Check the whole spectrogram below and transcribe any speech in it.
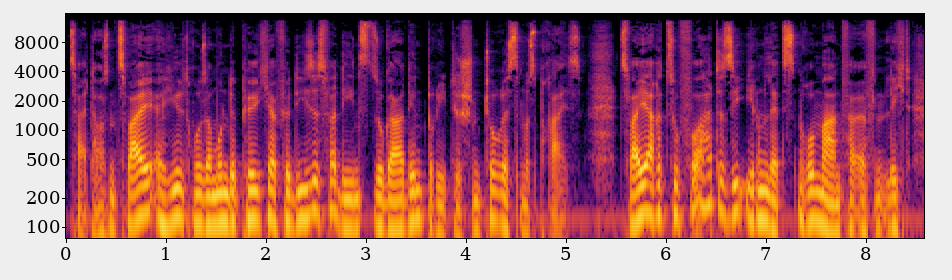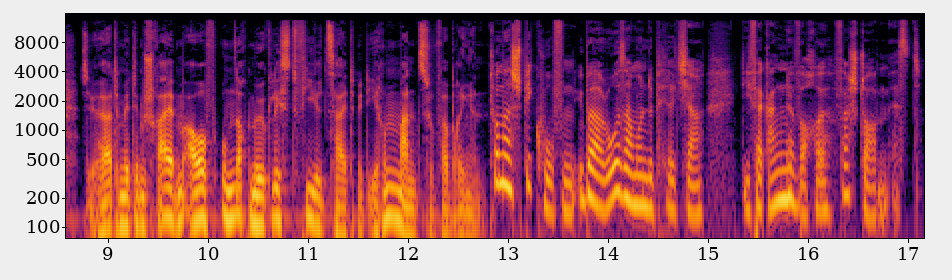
2002 erhielt Rosamunde Pilcher für diese dieses Verdienst sogar den britischen Tourismuspreis. Zwei Jahre zuvor hatte sie ihren letzten Roman veröffentlicht. Sie hörte mit dem Schreiben auf, um noch möglichst viel Zeit mit ihrem Mann zu verbringen. Thomas Spickhofen über Rosamunde Pilcher, die vergangene Woche verstorben ist.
